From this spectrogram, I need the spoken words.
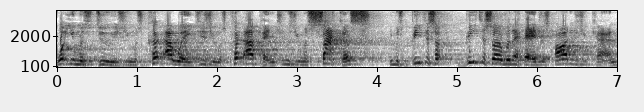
What you must do is you must cut our wages, you must cut our pensions, you must sack us, you must beat us, up, beat us over the head as hard as you can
